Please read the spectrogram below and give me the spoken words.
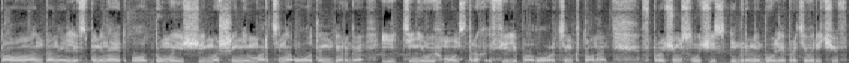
Паоло Антонелли вспоминает о думающей машине Мартина Уоттенберга и теневых монстрах Филиппа Уортингтона. Впрочем, случай с играми более противоречив.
